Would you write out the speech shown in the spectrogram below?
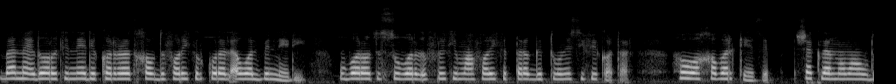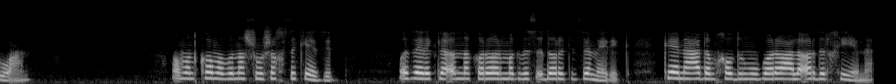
بأن إدارة النادي قررت خوض فريق الكرة الأول بالنادي مباراة السوبر الإفريقي مع فريق الترجي التونسي في قطر. هو خبر كاذب. شكلا وموضوعا. ومن قام بنشره شخص كاذب وذلك لأن قرار مجلس إدارة الزمالك كان عدم خوض المباراة على أرض الخيانة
